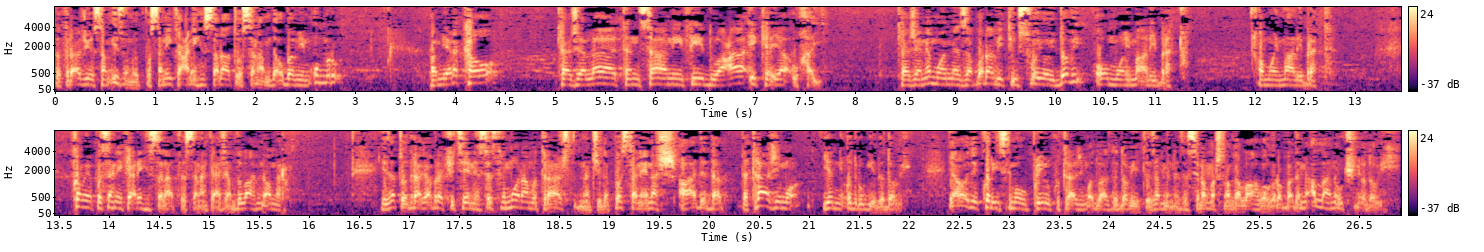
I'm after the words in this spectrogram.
Zatražio sam izun od poslanika alaihi salatu wasalam da obavim umru. Pa mi je rekao, kaže la tansani fi duaike ja uhaj. Kaže nemoj me zaboraviti u svojoj dovi o moj mali bratu. O moj mali brat. Kome je poslanik alaihi salatu wasalam kaže Abdullah ibn Umar I zato, draga braći i cijene sestre, moramo tražiti, znači da postane naš ade, da, da tražimo jedni od drugih da dobijemo. Ja ovdje koristim ovu priliku, tražim od vas da dovijete za mene, za siromašnog Allahovog roba, da me Allah naučini od ovih.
